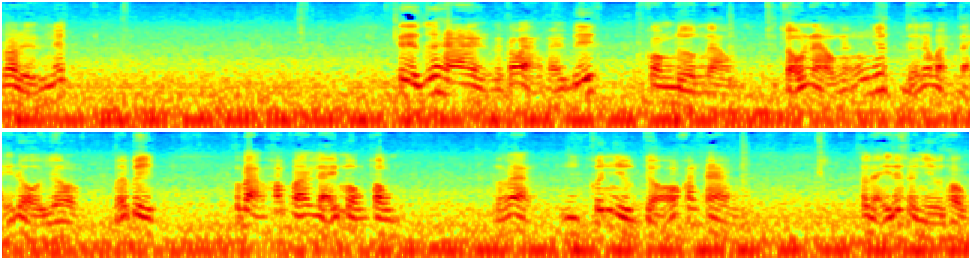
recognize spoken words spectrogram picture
đó là điều thứ nhất. Cái điều thứ hai là các bạn phải biết con đường nào, chỗ nào ngắn nhất để các bạn đẩy đồ vô. Bởi vì các bạn không phải đẩy một thùng, mà các bạn có nhiều chỗ khách hàng sẽ đẩy rất là nhiều thùng.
